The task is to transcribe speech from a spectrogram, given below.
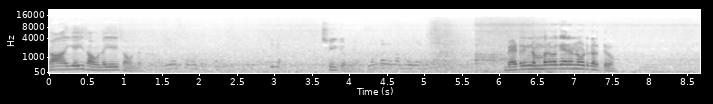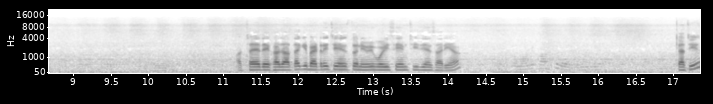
हाँ यही साउंड है यही साउंड है। हूँ ठीक है भैया। बैटरी नंबर वगैरह नोट करते हो? अच्छा ये देखा जाता है कि बैटरी चेंज तो नहीं हुई वही सेम चीज़ें हैं सारी हाँ? क्या चीज़?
